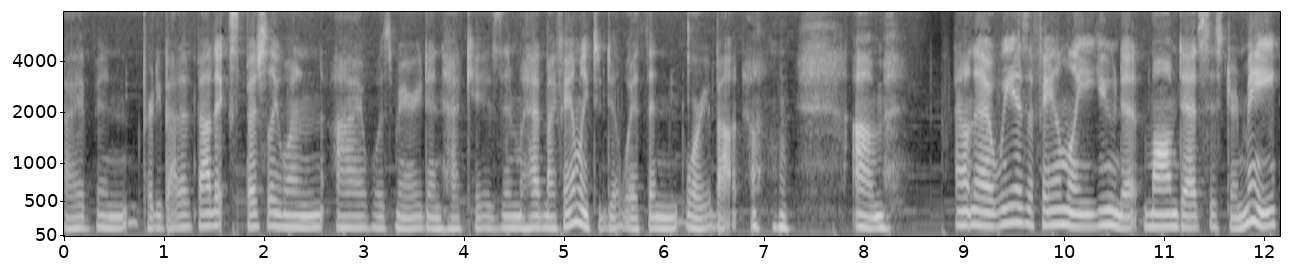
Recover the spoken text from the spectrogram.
I've been pretty bad about it, especially when I was married and had kids and had my family to deal with and worry about. um, I don't know. We as a family unit, mom, dad, sister, and me,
